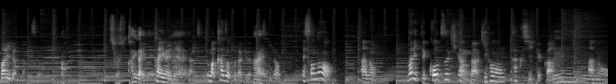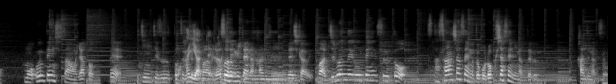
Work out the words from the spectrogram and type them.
バリだったんですよ。そうです。海外で？海外でやったんですけど、まあ、家族だけだったんですけど、でそのあのバリって交通機関が基本タクシーっていうか、うん。あのもう運転手さんを雇って一日ずっと連れてってもらうみたいな感じでしか、まあ、自分で運転すると3車線のとこ6車線になってる感じなんですよ。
